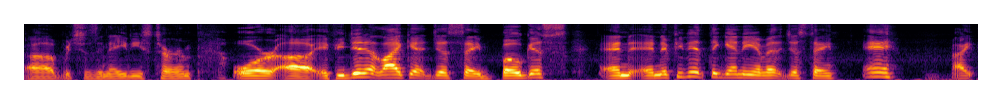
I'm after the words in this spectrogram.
uh, which is an '80s term, or uh, if you didn't like it, just say bogus. And and if you didn't think any of it, just say eh. Right.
